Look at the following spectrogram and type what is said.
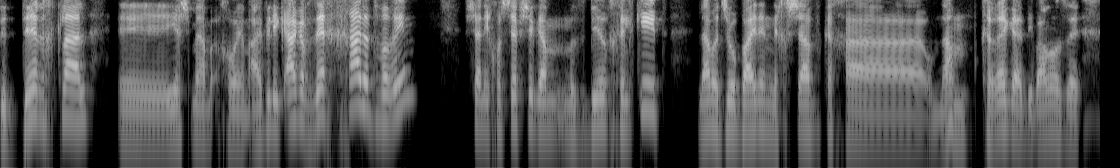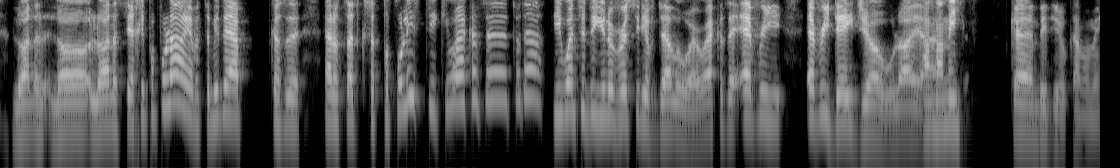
בדרך כלל אה, יש מאחוריהם אייבי ליג אגב זה אחד הדברים שאני חושב שגם מסביר חלקית למה ג'ו ביידן נחשב ככה אמנם כרגע דיברנו על זה לא, לא, לא הנשיא הכי פופולרי אבל תמיד היה כזה היה לו צד קצת פופוליסטי כי הוא היה כזה אתה יודע he went to the University of Delaware הוא היה כזה every every day Joe הוא לא היה עממי כן בדיוק עממי.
